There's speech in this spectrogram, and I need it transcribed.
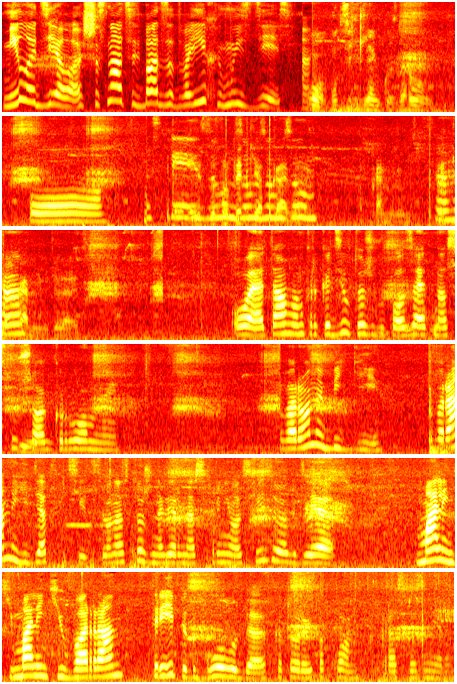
Мило дело, 16 бат за двоих, и мы здесь. О, сидит Ленку, здоровый. О, быстрее, зум, зум, зум, зум. Об камеру. Ага. об камеру вытирает. Ой, а там вон крокодил тоже выползает на сушу, огромный. Ворона, беги. Вараны едят птицы. У нас тоже, наверное, сохранилось видео, где маленький-маленький варан трепет голубя, который как он, как раз размером.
